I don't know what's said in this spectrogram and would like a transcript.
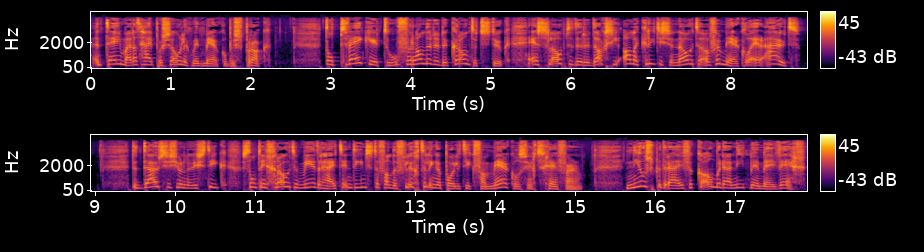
Een thema dat hij persoonlijk met Merkel besprak. Tot twee keer toe veranderde de krant het stuk en sloopte de redactie alle kritische noten over Merkel eruit. De Duitse journalistiek stond in grote meerderheid ten dienste van de vluchtelingenpolitiek van Merkel, zegt Scheffer. Nieuwsbedrijven komen daar niet meer mee weg.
